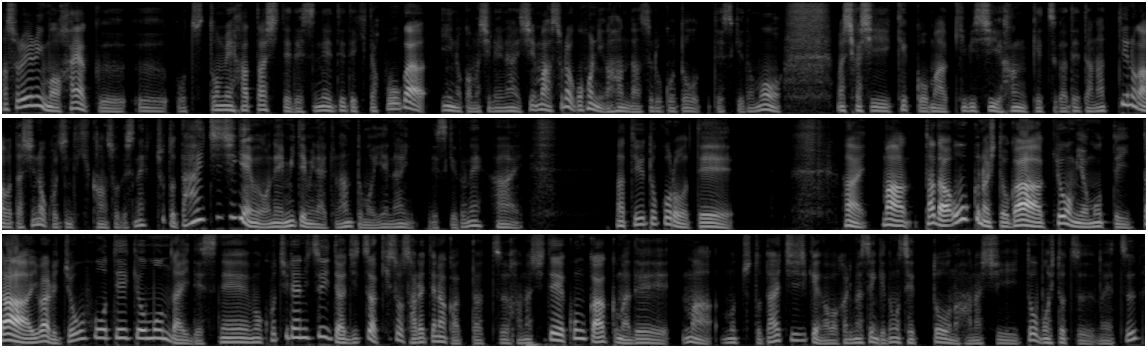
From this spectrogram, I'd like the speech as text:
まあ、それよりも早くお勤め果たしてですね、出てきた方がいいのかもしれないし、まあそれはご本人が判断することですけども、もまあ、しかし結構まあ厳しい判決が出たなっていうのが私の個人的感想ですね。ちょっと第一次元をね、見てみないと何とも言えないんですけどね。はい。まあ、というところで、はい。まあ、ただ多くの人が興味を持っていた、いわゆる情報提供問題ですね。まあ、こちらについては実は起訴されてなかったっていう話で、今回あくまで、まあ、もうちょっと第一事件が分かりませんけども、窃盗の話ともう一つのやつ。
